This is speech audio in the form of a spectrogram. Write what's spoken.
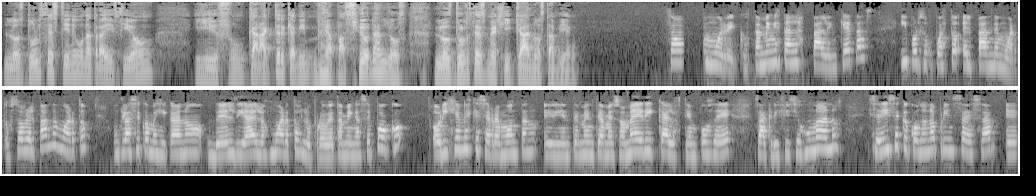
los dulces tienen una tradición y un carácter que a mí me apasionan los, los dulces mexicanos también. Son muy ricos. También están las palenquetas y por supuesto el pan de muerto. Sobre el pan de muerto, un clásico mexicano del Día de los Muertos, lo probé también hace poco. Orígenes que se remontan evidentemente a Mesoamérica, a los tiempos de sacrificios humanos. Se dice que cuando una princesa eh,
